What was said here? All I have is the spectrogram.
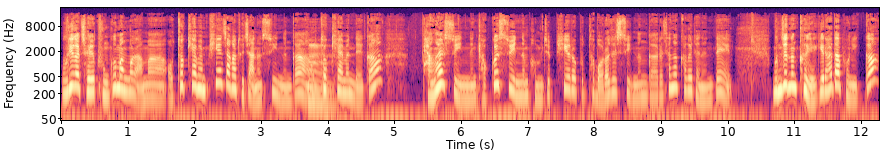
우리가 제일 궁금한 건 아마 어떻게 하면 피해자가 되지 않을 수 있는가? 음. 어떻게 하면 내가 당할 수 있는, 겪을 수 있는 범죄 피해로부터 멀어질 수 있는가를 생각하게 되는데 문제는 그 얘기를 하다 보니까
